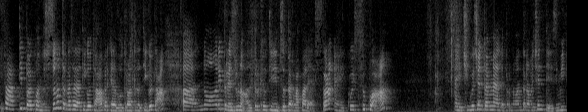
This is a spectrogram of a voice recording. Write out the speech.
infatti poi quando sono tornata da Tigotà perché l'avevo trovato da Tigotà uh, ne ho ripreso un altro che utilizzo per la palestra. È questo qua è 500 ml per 99 centesimi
